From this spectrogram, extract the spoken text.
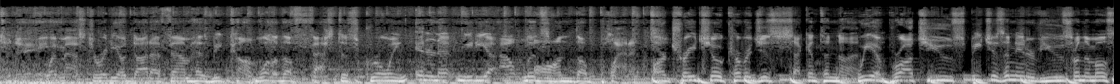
Today, WebmasterRadio.fm has become one of the fastest growing internet media outlets on the planet. Our trade show coverage is second to none. We have brought you speeches and interviews from the most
